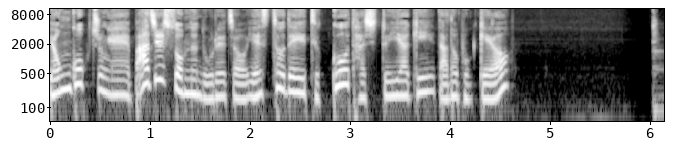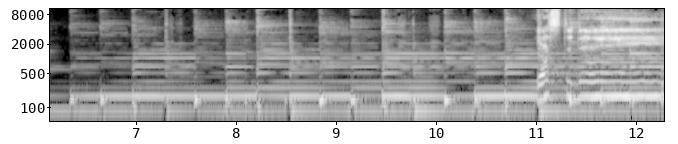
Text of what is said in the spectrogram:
명곡 중에 빠질 수 없는 노래죠. 예스터데이 듣고 다시 또 이야기 나눠 볼게요. Yesterday.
